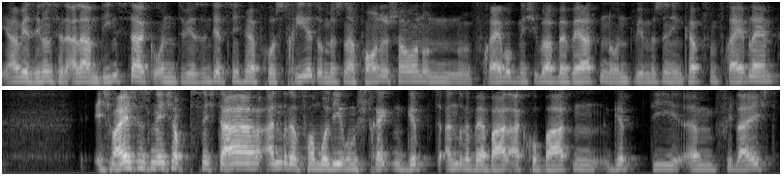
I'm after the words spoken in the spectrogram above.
ja, wir sehen uns dann alle am Dienstag und wir sind jetzt nicht mehr frustriert und müssen nach vorne schauen und Freiburg nicht überbewerten und wir müssen in den Köpfen frei bleiben. Ich weiß es nicht, ob es nicht da andere Formulierungsstrecken gibt, andere Verbalakrobaten gibt, die ähm, vielleicht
